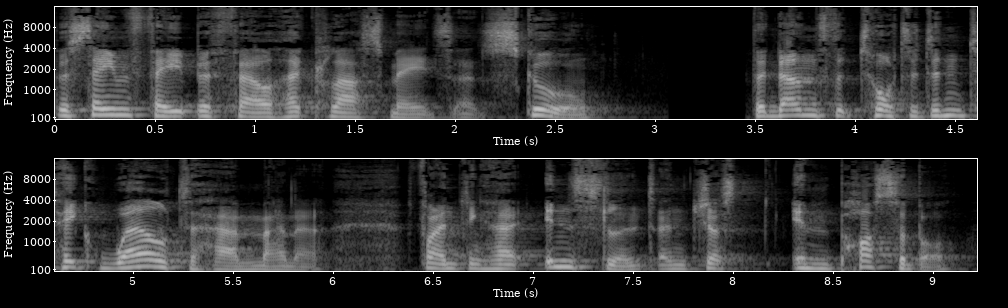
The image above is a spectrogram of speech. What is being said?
The same fate befell her classmates at school. The nuns that taught her didn't take well to her manner, finding her insolent and just impossible.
